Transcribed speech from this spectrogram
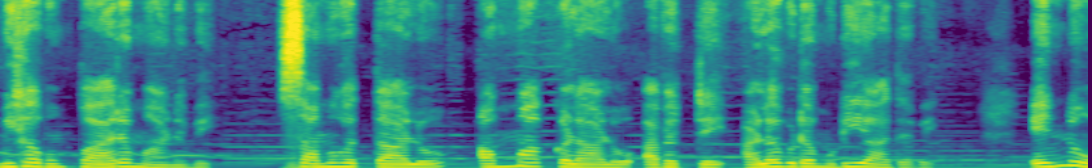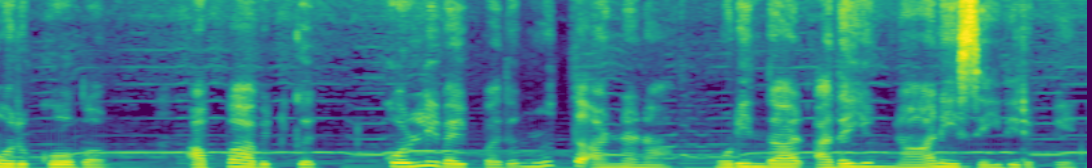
மிகவும் பாரமானவை. சமூகத்தாலோ அம்மாக்களாலோ அவற்றை அளவிட முடியாதவை. என்ன ஒரு கோபம்? அப்பாவிற்கு கொள்ளி வைப்பது மூத்த அண்ணனா? முடிந்தால் அதையும் நானே செய்திருப்பேன்.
